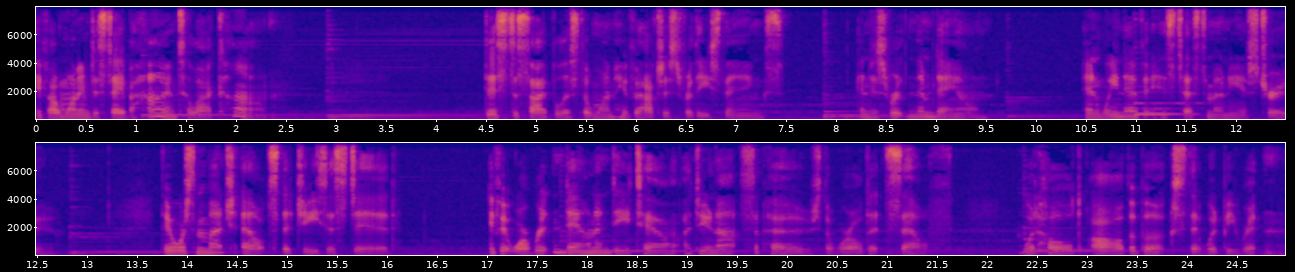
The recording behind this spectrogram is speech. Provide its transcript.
if I want him to stay behind till I come, this disciple is the one who vouches for these things and has written them down, and we know that his testimony is true. There was much else that Jesus did. If it were written down in detail, I do not suppose the world itself would hold all the books that would be written.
